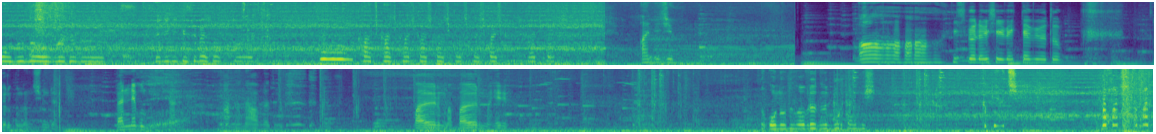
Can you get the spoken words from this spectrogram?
Onu ne avradını? Elini gözüme soktu. Kaç kaç kaç kaç kaç kaç kaç kaç kaç kaç. Anneciğim. Aa, hiç böyle bir şey beklemiyordum. Dur kullan şimdi. Ben ne buldum bir tane? Ananı avradını. Bağırma bağırma herif. Onun avradını buradaymış. Kapıyı aç. Kapat kapat.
